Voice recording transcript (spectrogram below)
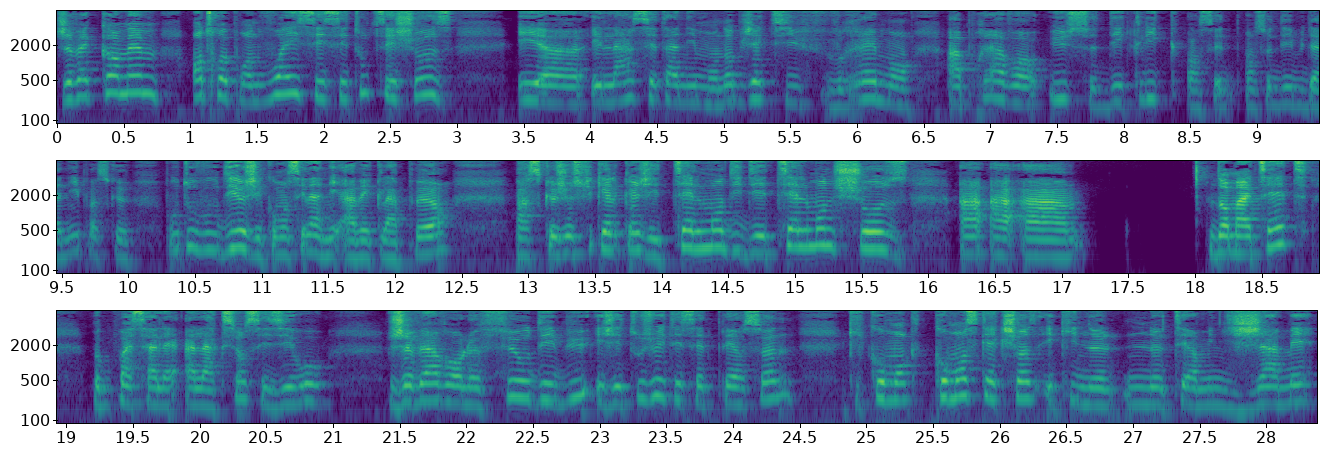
Je vais quand même entreprendre. Vous voyez, c'est toutes ces choses. Et, euh, et, là, cette année, mon objectif, vraiment, après avoir eu ce déclic en, en ce début d'année, parce que pour tout vous dire, j'ai commencé l'année avec la peur, parce que je suis quelqu'un, j'ai tellement d'idées, tellement de choses à, à, à, dans ma tête, mais pour passer à l'action, c'est zéro je vais avoir le feu au début et j'ai toujours été cette personne qui commence, quelque chose et qui ne, ne termine jamais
